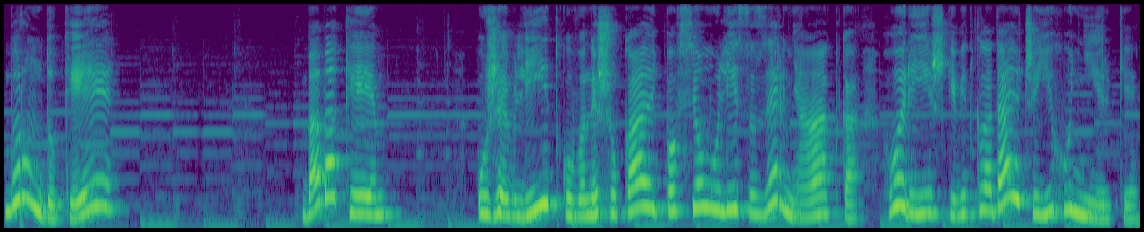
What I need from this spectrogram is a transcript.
бурундуки, бабаки. Уже влітку вони шукають по всьому лісу зернятка, горішки, відкладаючи їх у нірки.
